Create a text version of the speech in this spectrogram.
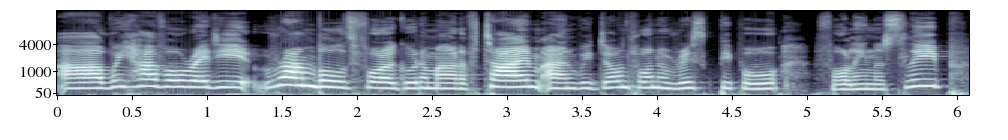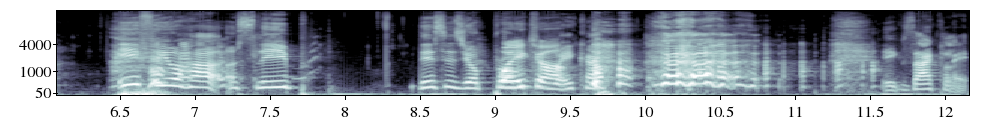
Uh, we have already rambled for a good amount of time, and we don't want to risk people falling asleep. If you are asleep, this is your prompt Wake to up. wake up. exactly.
